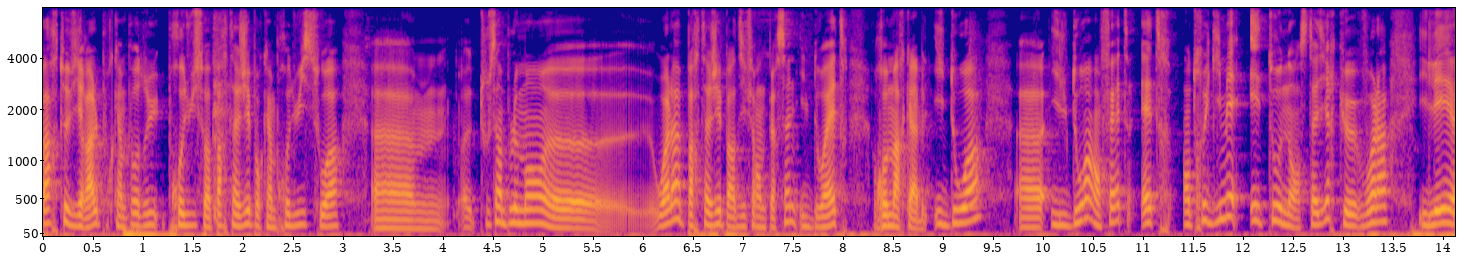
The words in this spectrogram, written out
parte viral, pour qu'un produit, soit partagé, pour qu'un produit soit euh, tout simplement euh, voilà, partagé par différentes personnes, il doit être remarquable. Il doit, euh, il doit en fait être entre guillemets étonnant. C'est-à-dire que voilà, il, est,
